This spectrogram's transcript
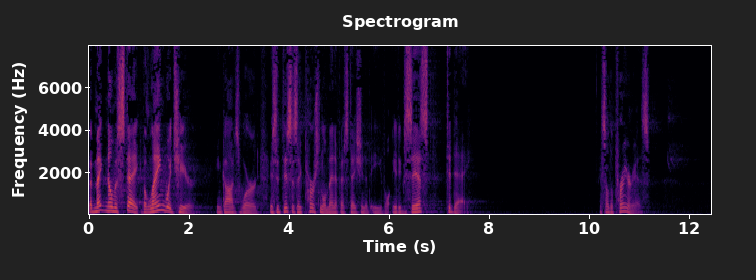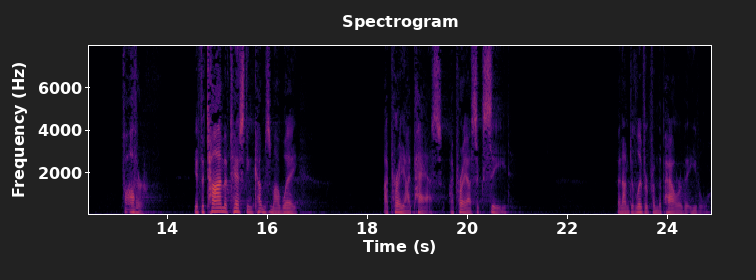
But make no mistake, the language here in God's Word is that this is a personal manifestation of evil. It exists today. And so the prayer is Father, if the time of testing comes my way, I pray I pass. I pray I succeed. And I'm delivered from the power of the evil one.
